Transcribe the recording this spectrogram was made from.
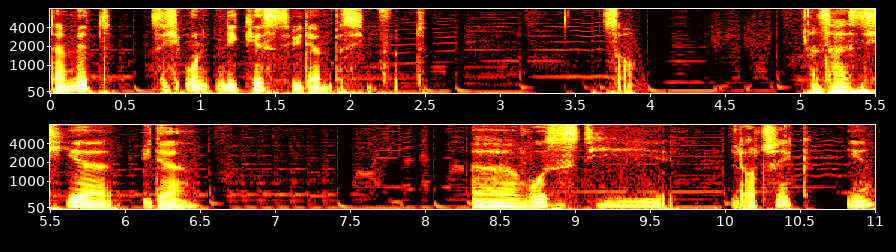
damit sich unten die Kiste wieder ein bisschen füllt. So. Das heißt hier wieder... Äh, wo ist es die Logic? Hier.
